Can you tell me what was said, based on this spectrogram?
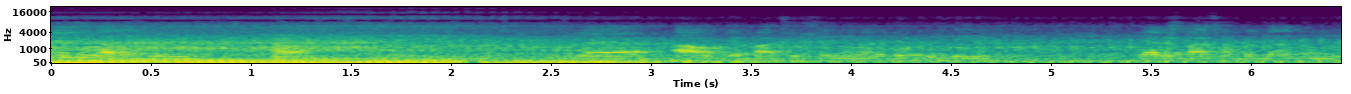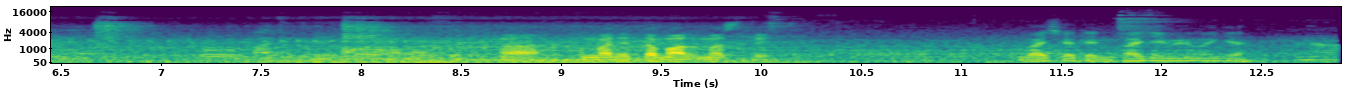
પહેલી વાર જ જોયું. હા એટલે આ વખતે પાછું શનિવારે ગોઠવી દઈએ ત્યારે પાછા બધા તમને થોડું પાછું હા તમારી ધમાલ મસ્તી ભાઈ ભાજી વીણવા ગયા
